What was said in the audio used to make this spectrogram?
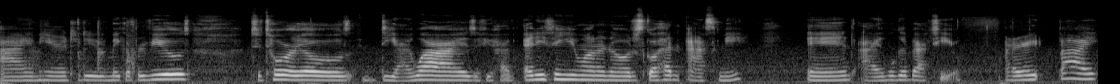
I am here to do makeup reviews, tutorials, DIYs. If you have anything you want to know, just go ahead and ask me and I will get back to you. Alright, bye.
